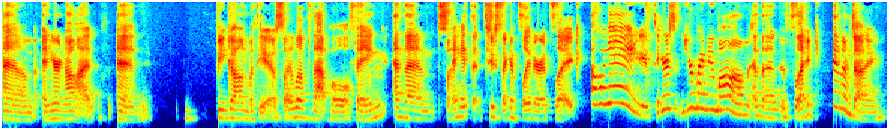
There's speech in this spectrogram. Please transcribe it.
Um and you're not and be gone with you. So I loved that whole thing. And then so I hate that 2 seconds later it's like, "Oh yay, here's you're my new mom." And then it's like, "And I'm dying."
